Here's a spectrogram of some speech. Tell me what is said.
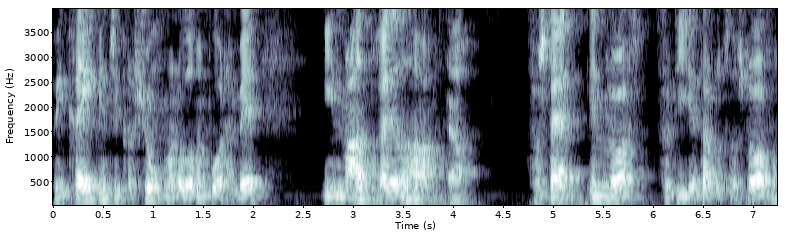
begreb integration var noget, man burde have med i en meget bredere Ja. Forstand end blot, fordi at der er blevet taget stoffer.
